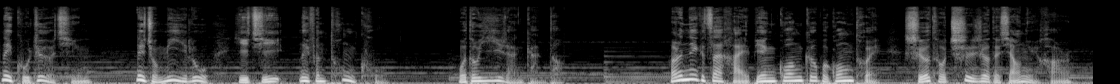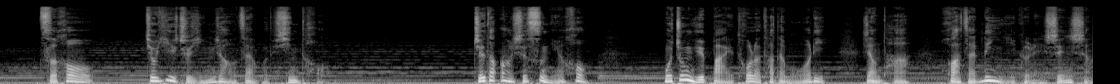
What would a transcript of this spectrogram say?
那股热情，那种密露以及那份痛苦，我都依然感到。而那个在海边光胳膊光腿、舌头炽热的小女孩，此后就一直萦绕在我的心头，直到二十四年后。我终于摆脱了他的魔力，让他画在另一个人身上。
